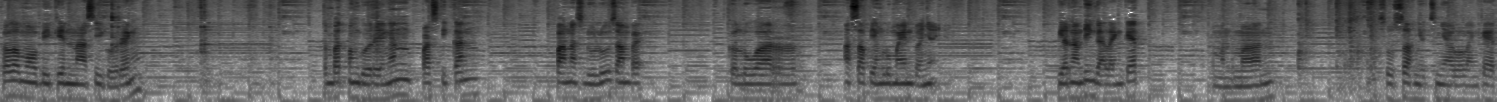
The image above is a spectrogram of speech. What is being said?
Kalau mau bikin nasi goreng tempat penggorengan pastikan panas dulu sampai keluar asap yang lumayan banyak. Biar nanti nggak lengket teman-teman. Susah nyucinya lo lengket.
